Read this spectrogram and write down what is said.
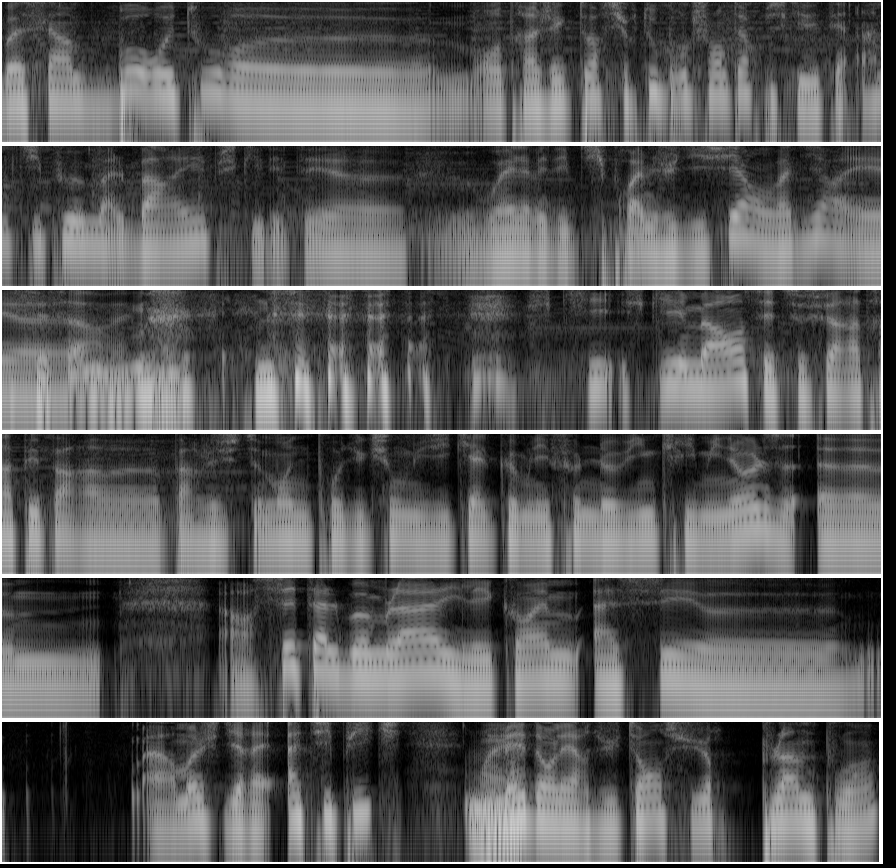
bah, c'est un beau retour en trajectoire, surtout pour le chanteur puisqu'il était un petit peu mal barré puisqu'il était euh, ouais il avait des petits problèmes judiciaires on va dire et C'est euh, ça, ouais. ce, qui est, ce qui est marrant, c'est de se faire rattraper par, euh, par justement une production musicale comme les Fun Loving Criminals. Euh, alors cet album-là, il est quand même assez... euh, alors moi je dirais atypique, Ouais. mais dans l'air du temps sur plein de points.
